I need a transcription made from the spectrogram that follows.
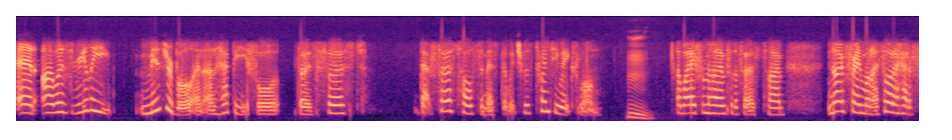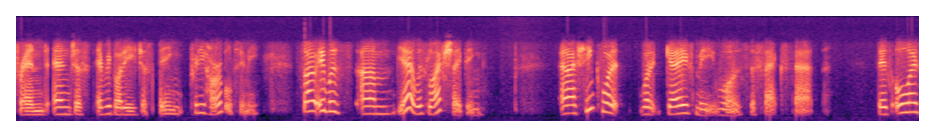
And I was really miserable and unhappy for those first, that first whole semester, which was 20 weeks long. Hmm. Away from home for the first time. No friend when I thought I had a friend, and just everybody just being pretty horrible to me. So it was, um, yeah, it was life shaping. And I think what it what it gave me was the fact that there's always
